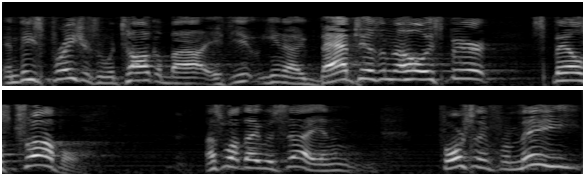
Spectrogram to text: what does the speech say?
and these preachers would talk about if you you know baptism in the Holy Spirit spells trouble. That's what they would say. And fortunately for me,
